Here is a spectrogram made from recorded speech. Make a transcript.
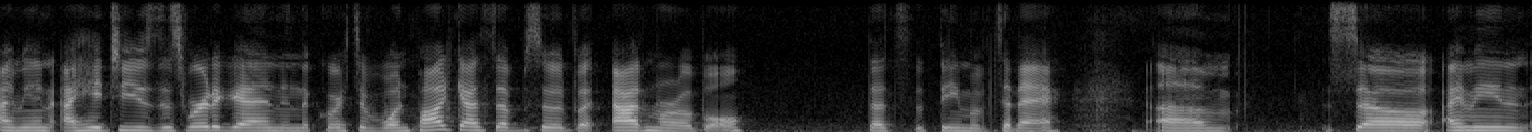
I mean, I hate to use this word again in the course of one podcast episode, but admirable. That's the theme of today. Um, so, I mean,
